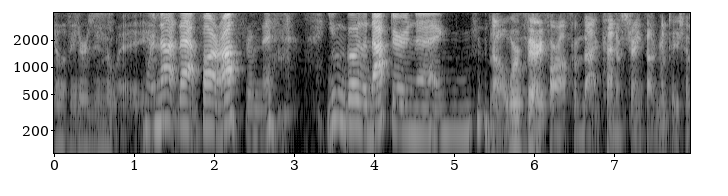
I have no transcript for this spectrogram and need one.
The elevator is in the way. We're not that far off from this. You can go to the doctor and uh, No, we're very far off from that kind of strength augmentation.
